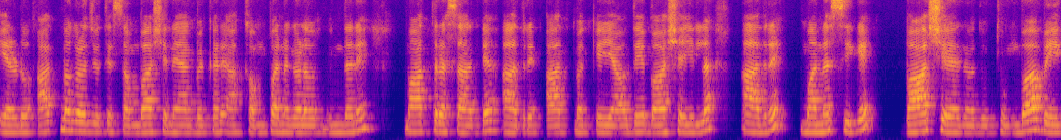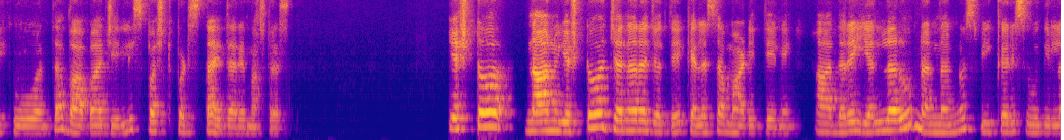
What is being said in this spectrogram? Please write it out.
ಎರಡು ಆತ್ಮಗಳ ಜೊತೆ ಸಂಭಾಷಣೆ ಆಗ್ಬೇಕಾದ್ರೆ ಆ ಕಂಪನಗಳ ಇಂದನೆ ಮಾತ್ರ ಸಾಧ್ಯ. ಆದ್ರೆ ಆತ್ಮಕ್ಕೆ ಯಾವುದೇ ಭಾಷೆ ಇಲ್ಲ. ಆದ್ರೆ ಮನಸ್ಸಿಗೆ ಭಾಷೆ ಅನ್ನೋದು ತುಂಬಾ ಬೇಕು ಅಂತ ಬಾಬಾಜಿ ಇಲ್ಲಿ ಸ್ಪಷ್ಟಪಡಿಸ್ತಾ ಇದ್ದಾರೆ ಮಾಸ್ಟರ್ಸ್. ಎಷ್ಟೋ, ನಾನು ಎಷ್ಟೋ ಜನರ ಜೊತೆ ಕೆಲಸ ಮಾಡಿದ್ದೇನೆ, ಆದರೆ ಎಲ್ಲರೂ ನನ್ನನ್ನು ಸ್ವೀಕರಿಸುವುದಿಲ್ಲ.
